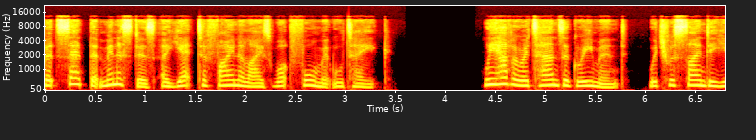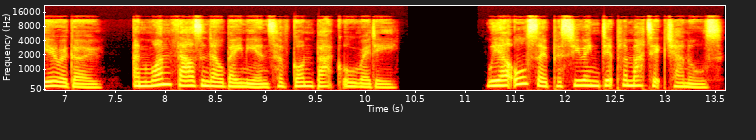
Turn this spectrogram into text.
but said that ministers are yet to finalise what form it will take. We have a returns agreement, which was signed a year ago, and 1,000 Albanians have gone back already. We are also pursuing diplomatic channels.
